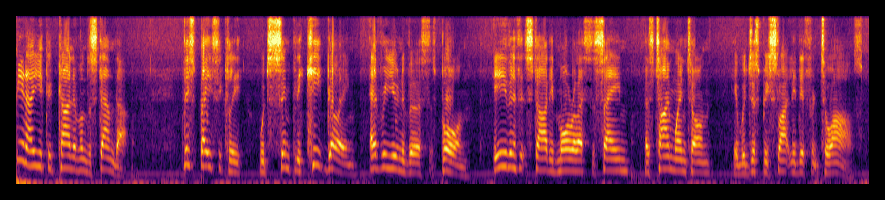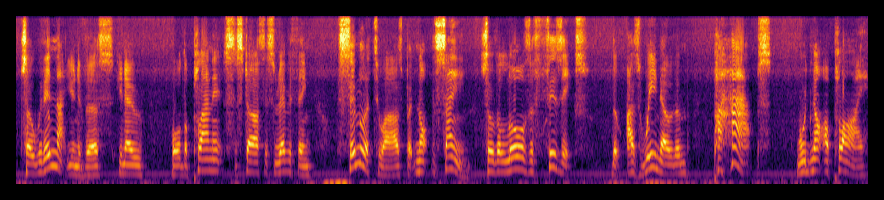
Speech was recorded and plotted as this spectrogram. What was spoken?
you know, you could kind of understand that. This basically would simply keep going every universe that's born, even if it started more or less the same. As time went on, it would just be slightly different to ours. So within that universe, you know, all the planets, the star systems, everything, similar to ours, but not the same. So the laws of physics, that, as we know them, perhaps would not apply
